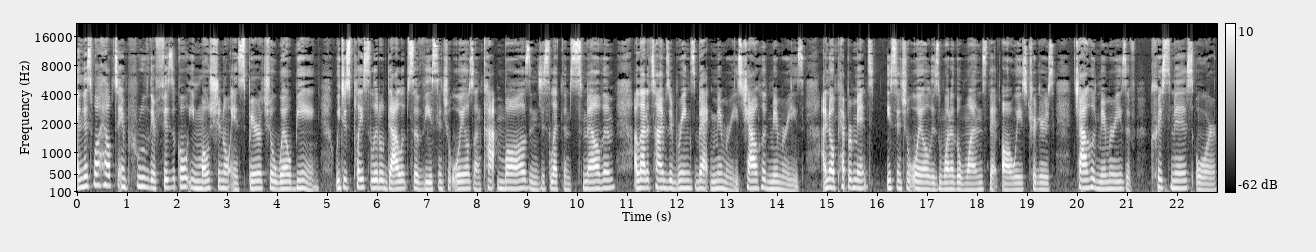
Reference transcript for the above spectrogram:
And this will help to improve their physical, emotional, and spiritual well being. We just place little dollops of the essential oils on cotton balls and just let them smell them. A lot of times it brings back memories, childhood memories. I know peppermint essential oil is one of the ones that always triggers childhood memories of Christmas or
